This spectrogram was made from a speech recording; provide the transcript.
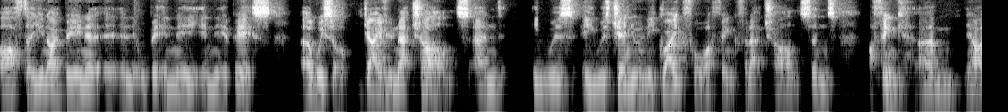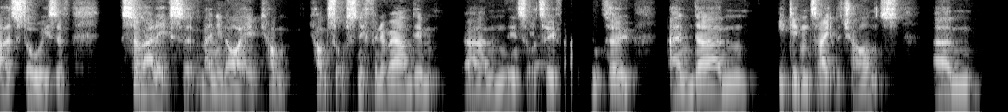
after you know being a, a little bit in the in the abyss. Uh, we sort of gave him that chance and. He was he was genuinely grateful, I think, for that chance, and I think um, you know I heard stories of Sir Alex at Man United come come sort of sniffing around him um, in sort of 2002, and um, he didn't take the chance um,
